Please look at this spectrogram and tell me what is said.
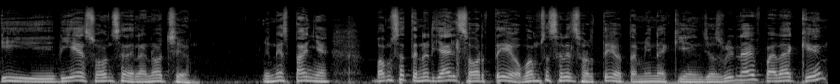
y 10 o 11 de la noche, en España, vamos a tener ya el sorteo. Vamos a hacer el sorteo también aquí en Just Green Live para que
